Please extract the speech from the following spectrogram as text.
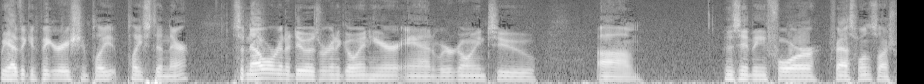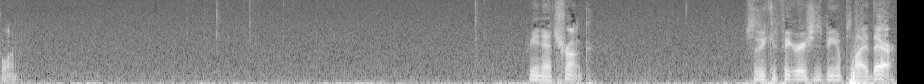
we have the configuration pla placed in there. So now what we're going to do is we're going to go in here and we're going to um, do the same thing for fast 1 slash 1. VNet trunk. So the configuration is being applied there.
